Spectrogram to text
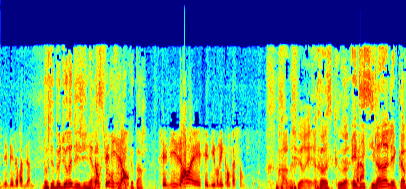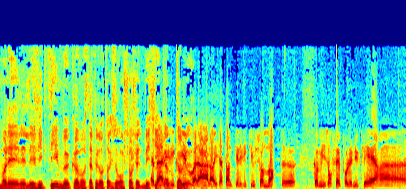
de- des droits de l'homme. Donc ça peut durer des Donc générations c'est en 10 fait, ans. quelque part. C'est 10 ans et c'est 10 briques en passant. Ah purée, au secours. Et Voilà. d'ici là, les comment les, les, les victimes, comment ça fait longtemps qu'ils auront changé de Eh métier ben, les victimes, comme- voilà. Alors ils attendent que les victimes soient mortes, euh, comme ils ont fait pour le nucléaire euh,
